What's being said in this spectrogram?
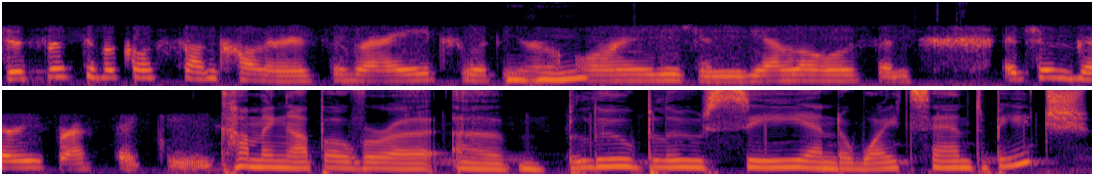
just the typical sun colors, right? With your orange and yellows, and it's just very breathtaking. Coming up over a, a blue, blue sea and a white sand beach?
